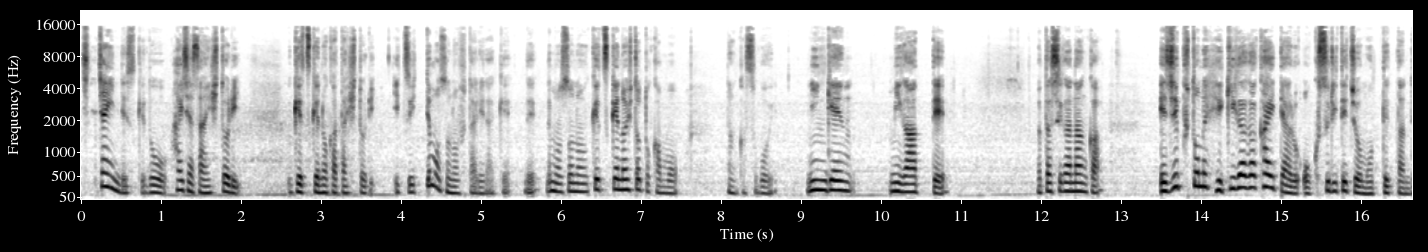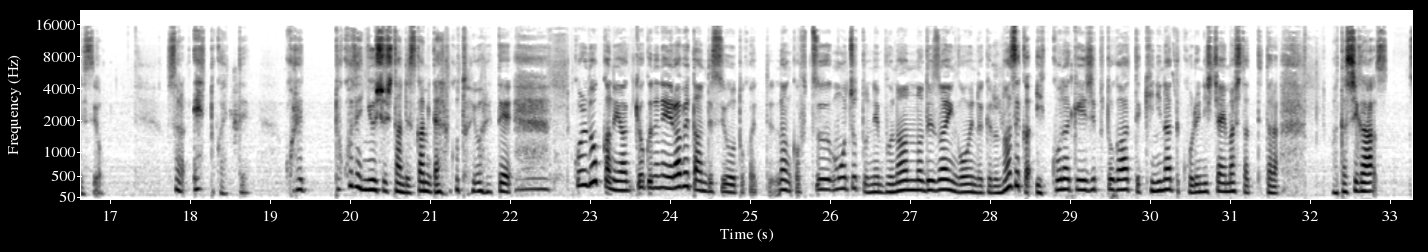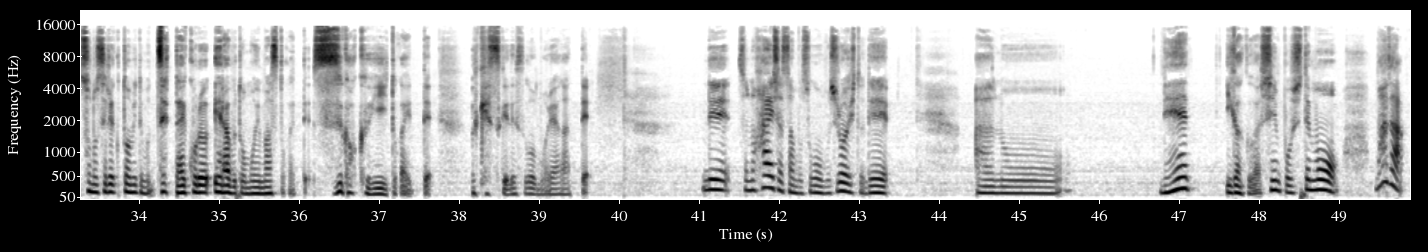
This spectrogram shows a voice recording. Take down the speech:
ちっちゃいんですけど歯医者さん1人受付の方1人。いつ行ってもその2人だけででもその受付の人とかもなんかすごい人間味があって私がなんかエジプトの壁画が書いてあるお薬手帳を持ってったんですよ。そしたら「え？とか言って「これどこで入手したんですか?」みたいなこと言われて「これどっかの薬局でね選べたんですよ」とか言ってなんか普通もうちょっとね無難なデザインが多いんだけどなぜか1個だけエジプトがあって気になってこれにしちゃいましたって言ったら私がそのセレクトを見ても絶対これを選ぶと思いますとか言ってすごくいいとか言って受付ですごい盛り上がって。でその歯医者さんもすごい面白い人であのー、ね医学が進歩してもまだ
